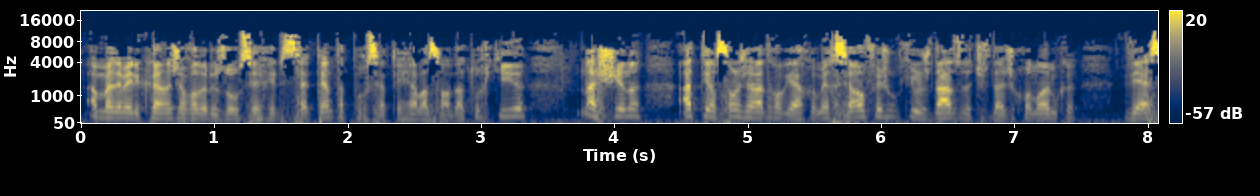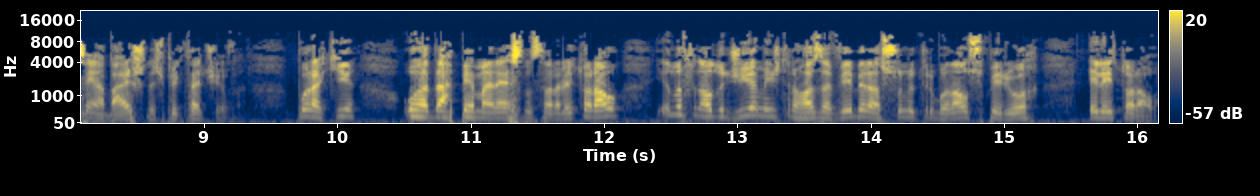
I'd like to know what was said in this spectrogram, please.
a moeda americana já valorizou cerca de 70% em relação à da Turquia. Na China, a tensão gerada com a guerra comercial fez com que os dados da atividade econômica viessem abaixo da expectativa. Por aqui, o radar permanece no cenário eleitoral e no final do dia a ministra Rosa Weber assume o Tribunal Superior Eleitoral.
